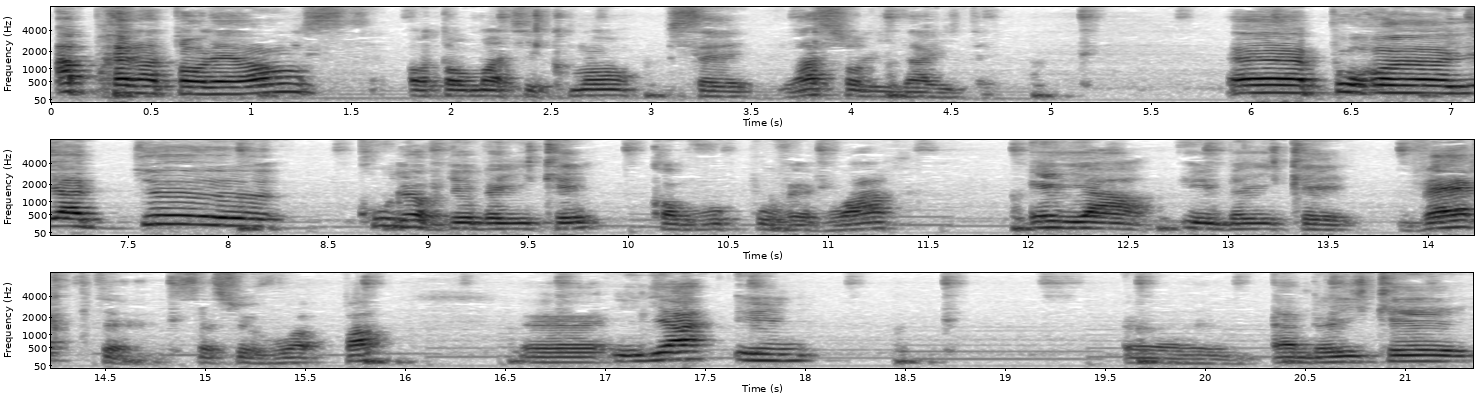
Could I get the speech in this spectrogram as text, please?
Après la tolérance, automatiquement, c'est la solidarité. Euh, pour, euh, il y a deux couleurs de béquet, comme vous pouvez voir. Il y a une béquet verte, ça se voit pas. Euh, il y a une euh, un briquet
